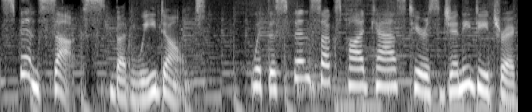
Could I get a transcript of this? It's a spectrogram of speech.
Spin sucks, but we don't. With the Spin Sucks podcast, here's Gini Dietrich,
